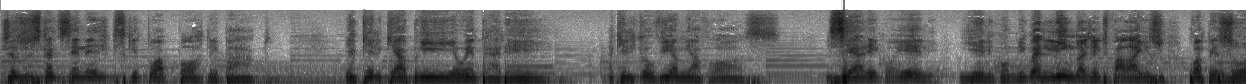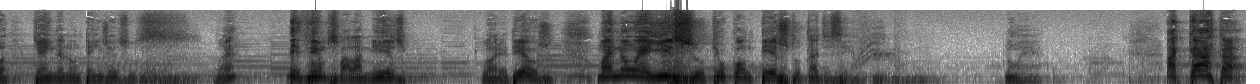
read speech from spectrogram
Jesus está dizendo: Eis que estou à porta e bato. E aquele que abrir, eu entrarei. Aquele que ouvir a minha voz, e cearei com ele e ele comigo. É lindo a gente falar isso com uma pessoa que ainda não tem Jesus, não é? Devemos falar mesmo, glória a Deus, mas não é isso que o contexto está dizendo, não é. A carta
